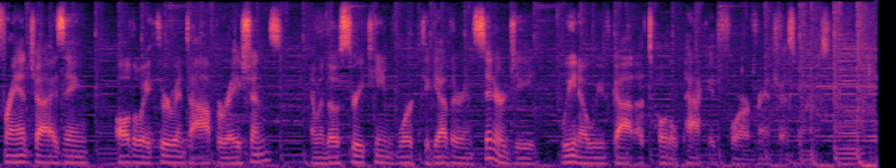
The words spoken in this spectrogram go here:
franchising, all the way through into operations. And when those three teams work together in synergy, we know we've got a total package for our franchise owners.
